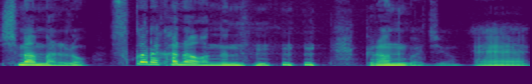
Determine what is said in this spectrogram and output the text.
심한 말로 숟가락 하나 얹는 그런 거죠. 예.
